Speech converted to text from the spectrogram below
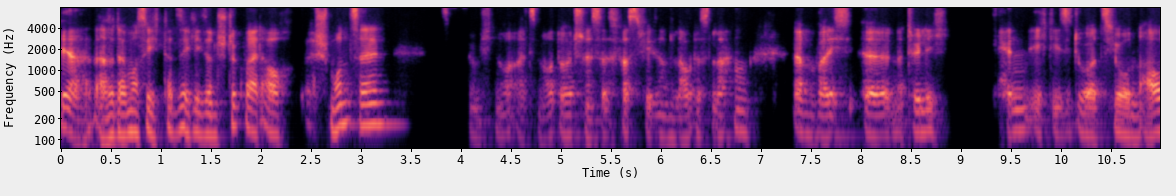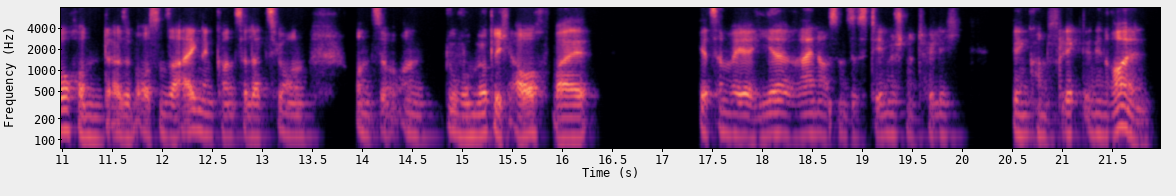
Ja, also da muss ich tatsächlich so ein Stück weit auch schmunzeln für mich nur als Norddeutschen ist das fast wie so ein lautes Lachen, ähm, weil ich äh, natürlich kenne ich die Situation auch und also aus unserer eigenen Konstellation und so und du womöglich auch, weil jetzt haben wir ja hier rein aus dem Systemischen natürlich den Konflikt in den Rollen,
